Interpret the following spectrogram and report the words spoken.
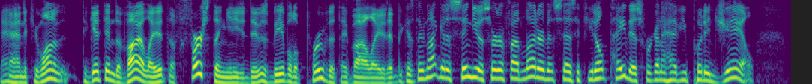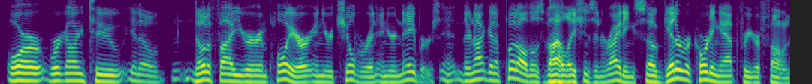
And if you want to get them to violate it, the first thing you need to do is be able to prove that they violated it because they're not going to send you a certified letter that says if you don't pay this, we're going to have you put in jail or we're going to, you know, notify your employer and your children and your neighbors. And they're not going to put all those violations in writing. So get a recording app for your phone.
